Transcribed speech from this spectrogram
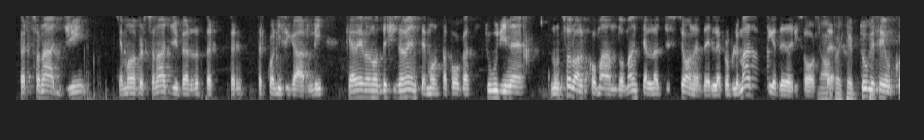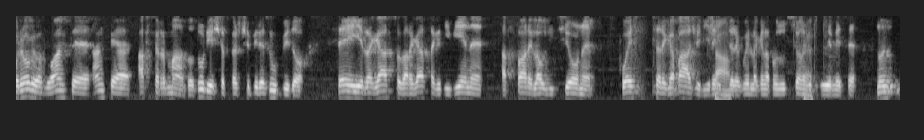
personaggi, chiamiamo personaggi per, per, per, per qualificarli, che avevano decisamente molta poca attitudine non solo al comando ma anche alla gestione delle problematiche e delle risorse. No, perché... Tu che sei un coreografo anche, anche, affermato, tu riesci a percepire subito se il ragazzo o la ragazza che ti viene a fare l'audizione può essere capace di Ciao. leggere quella che è la produzione certo. che tu devi mettere. Non,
